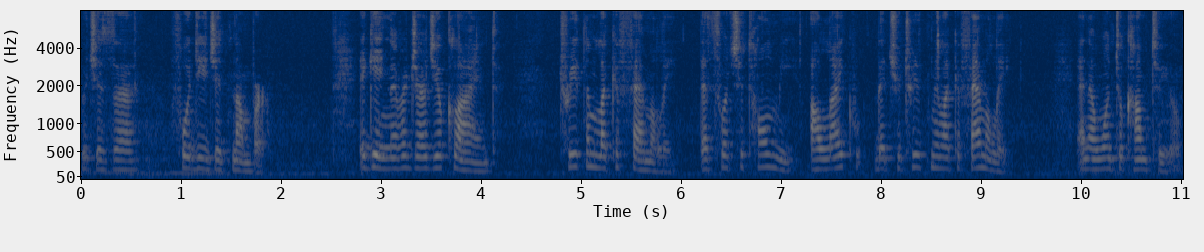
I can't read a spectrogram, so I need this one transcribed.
which is a four digit number. Again, never judge your client. Treat them like a family. That's what she told me. I like that you treat me like a family and I want to come to you.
